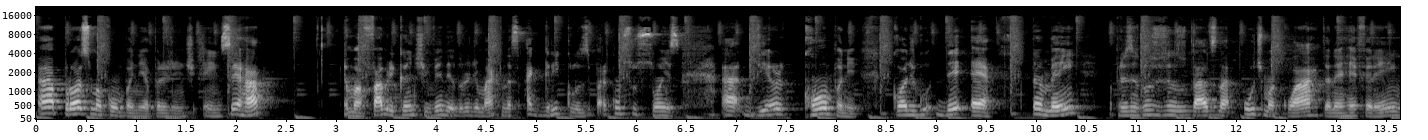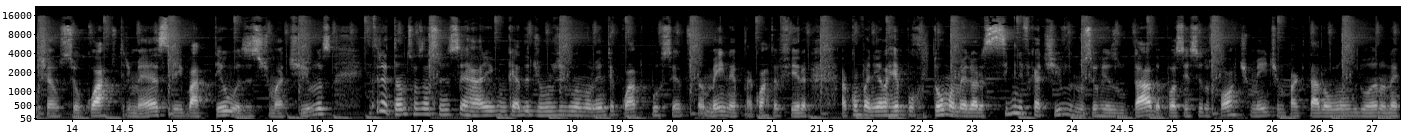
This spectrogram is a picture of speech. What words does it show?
A próxima companhia para a gente encerrar é uma fabricante e vendedora de máquinas agrícolas e para construções, a Deere Company, código DE. Também apresentou seus resultados na última quarta, né, referente ao seu quarto trimestre e bateu as estimativas. Entretanto, suas ações encerraram com queda de 1,94% também né, na quarta-feira. A companhia ela reportou uma melhora significativa no seu resultado após ter sido fortemente impactada ao longo do ano né,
